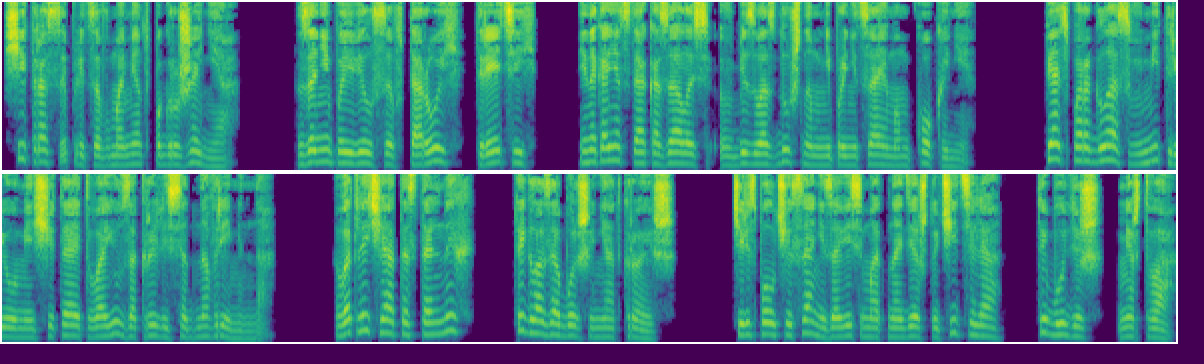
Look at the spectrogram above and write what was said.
Щит рассыплется в момент погружения. За ним появился второй, третий, и, наконец, то оказалась в безвоздушном непроницаемом коконе. Пять пар глаз в Митриуме, считая твою, закрылись одновременно. В отличие от остальных, ты глаза больше не откроешь. Через полчаса, независимо от надежд учителя, ты будешь мертва.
